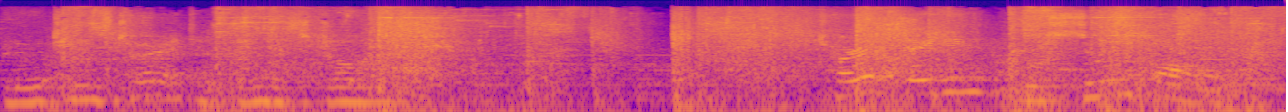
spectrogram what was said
Blue Team's turret has been destroyed. Turret plating will soon fall.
